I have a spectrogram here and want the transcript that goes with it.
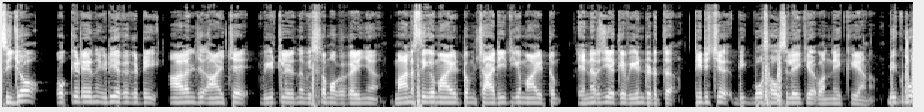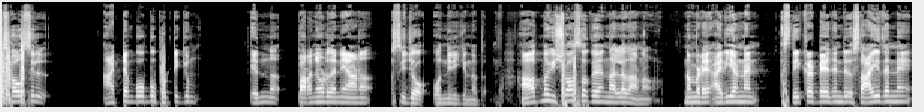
സിജോ റോക്കിയുടെ നിന്ന് ഇടിയൊക്കെ കിട്ടി. നാലഞ്ച് ആഴ്ച വീട്ടിലിരുന്ന് വിശ്രമമൊക്കെ കഴിഞ്ഞ് മാനസികമായിട്ടും ശാരീരികമായിട്ടും എനർജിയൊക്കെ വീണ്ടെടുത്ത് തിരിച്ച് ബിഗ് ബോസ് ഹൗസിലേക്ക് വന്നേക്കുകയാണ്. ബിഗ് ബോസ് ഹൗസിൽ ആറ്റം ബോംബ് പൊട്ടിക്കും എന്ന് പറഞ്ഞുകൊണ്ട് തന്നെയാണ് സിജോ വന്നിരിക്കുന്നത്. ആത്മവിശ്വാസമൊക്കെ നല്ലതാണ്. നമ്മുടെ അരിയണ്ണൻ സീക്രട്ട് ഏജന്റ് സായി തന്നെ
